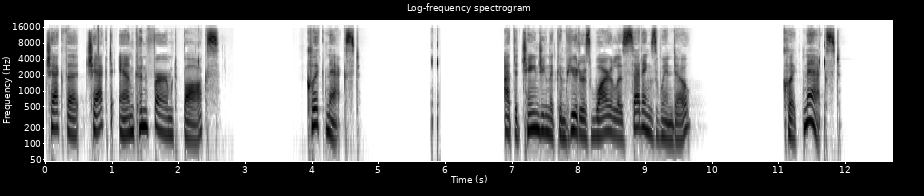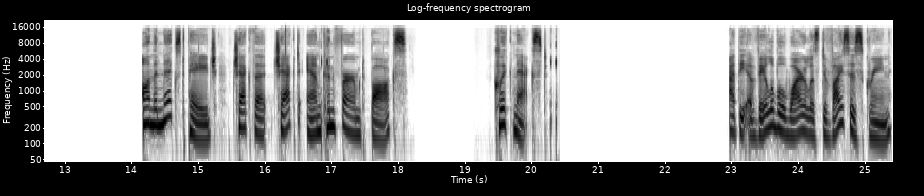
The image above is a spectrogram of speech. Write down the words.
check the Checked and Confirmed box. Click Next. At the Changing the Computer's Wireless Settings window, click Next. On the next page, check the Checked and Confirmed box. Click Next. At the Available Wireless Devices screen,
